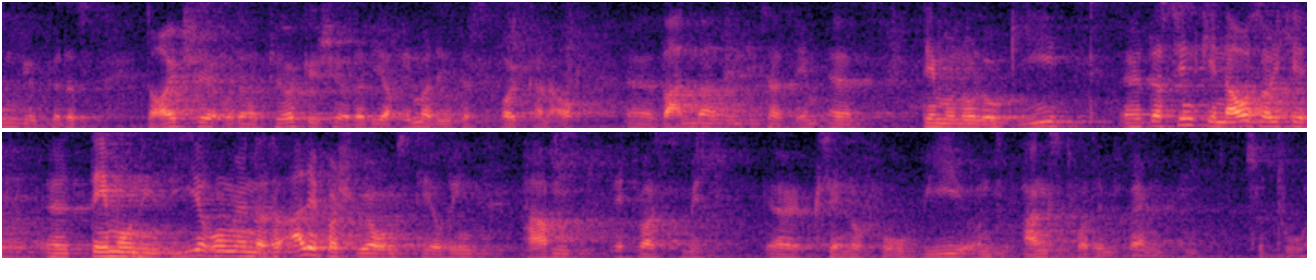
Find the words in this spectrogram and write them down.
Unglück für das deutsche oder türkische oder wie auch immer, das Volk kann auch äh, wandern in dieser äh, Dämonologie. Äh, das sind genau solche Dämonisierungen, also alle Verschwörungstheorien haben etwas mit Xenophobie und Angst vor dem Fremden zu tun.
